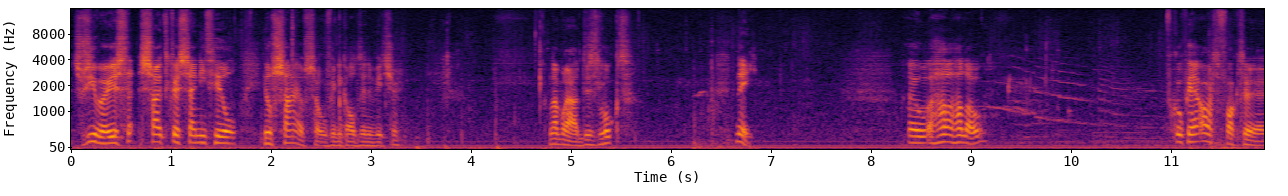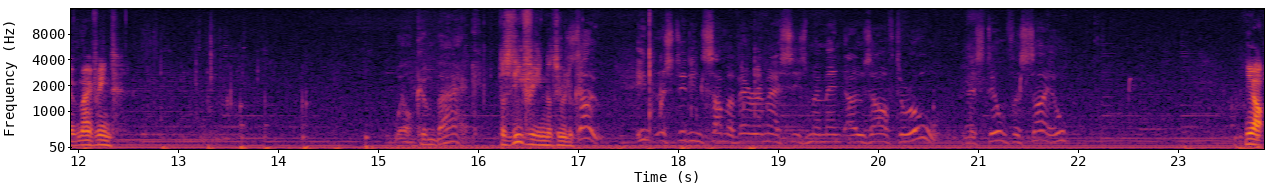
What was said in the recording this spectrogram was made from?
Zo zie je maar, sidequests zijn niet heel, heel saai of zo, vind ik altijd in The Witcher. Aan, dit is locked. Nee. Oh, ha hallo. Verkoop jij artefacten, mijn vriend? Welcome back. Dat is die vriend natuurlijk. So, interested in some of Erasmus's mementos after all? They're still for sale. Ja.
